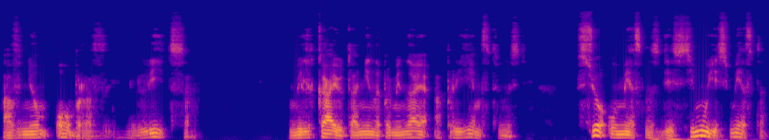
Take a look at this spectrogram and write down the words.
а в нем образы, лица. Мелькают они, напоминая о преемственности. Все уместно здесь, всему есть место.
